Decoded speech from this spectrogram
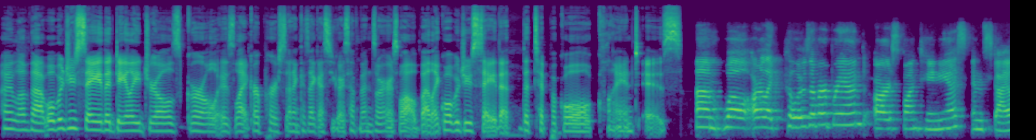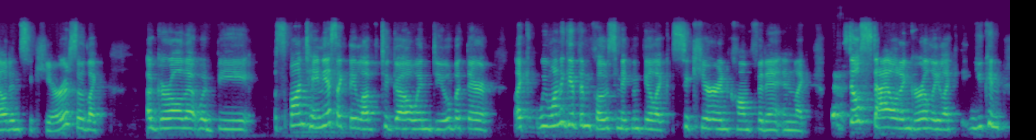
I love that. What would you say the Daily Drills girl is like, or person? Because I guess you guys have menswear as well. But like, what would you say that the typical client is? Um, well, our like pillars of our brand are spontaneous and styled and secure. So like a girl that would be spontaneous, like they love to go and do, but they're like we want to give them clothes to make them feel like secure and confident and like but still styled and girly. Like you can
